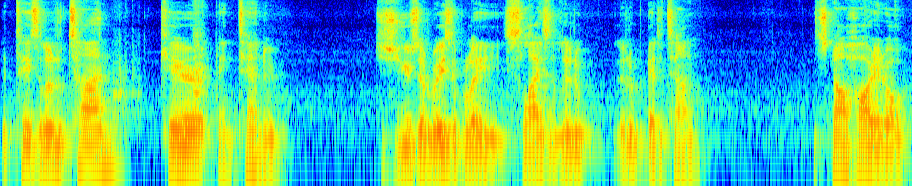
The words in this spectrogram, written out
It takes a little time, care, and tender. Just use a razor blade, slice a little, little at a time. It's not hard at all.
